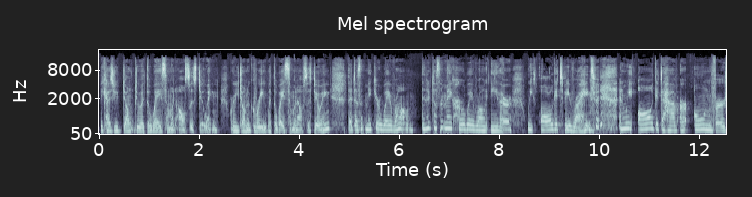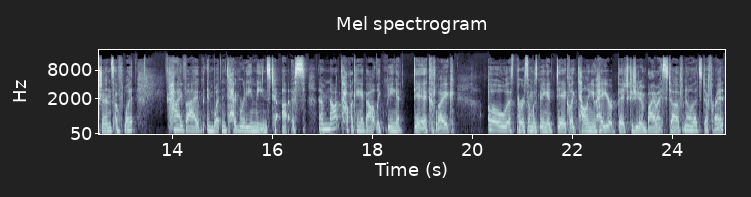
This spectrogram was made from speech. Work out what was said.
because you don't do it the way someone else is doing or you don't agree with the way someone else is doing, that doesn't make your way wrong. And it doesn't make her way wrong either. We all get to be right and we all get to have our own versions of what high vibe and what integrity means to us. I'm not talking about like being a dick, like, oh, this person was being a dick, like telling you, hey, you're a bitch because you didn't buy my stuff. No, that's different.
